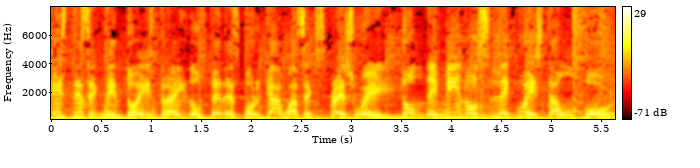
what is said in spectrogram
Este segmento es traído a ustedes por Caguas Expressway, donde menos le cuesta un Ford.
